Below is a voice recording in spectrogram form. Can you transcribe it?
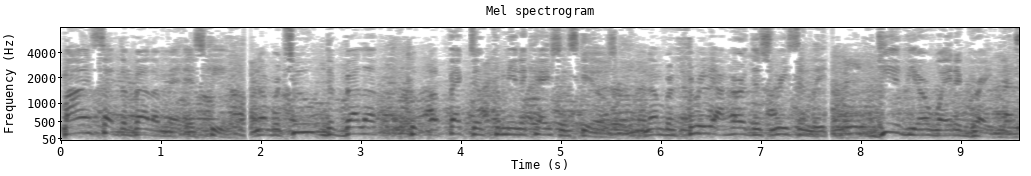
Mindset development is key. Number two, develop effective communication skills. Number three, I heard this recently give your way to greatness.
